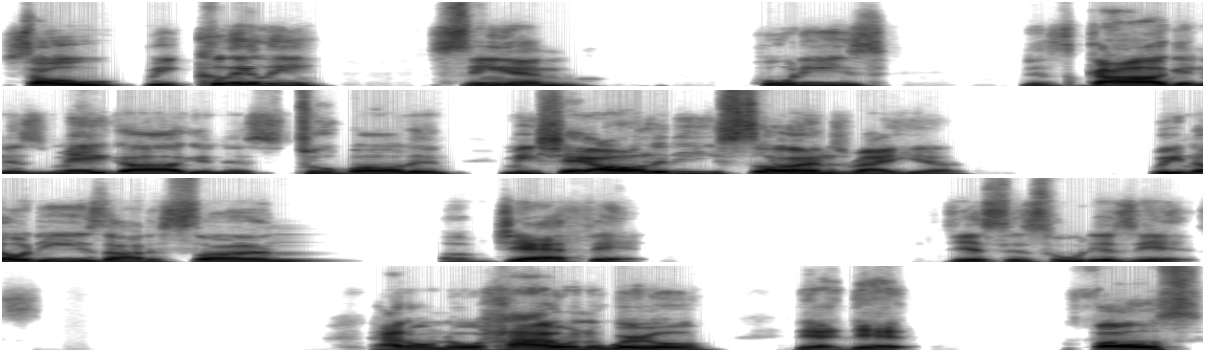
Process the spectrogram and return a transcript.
So we clearly seeing who these this Gog and this Magog and this Tubal and Meshech, all of these sons right here we know these are the sons of Japheth. This is who this is. I don't know how in the world that that false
